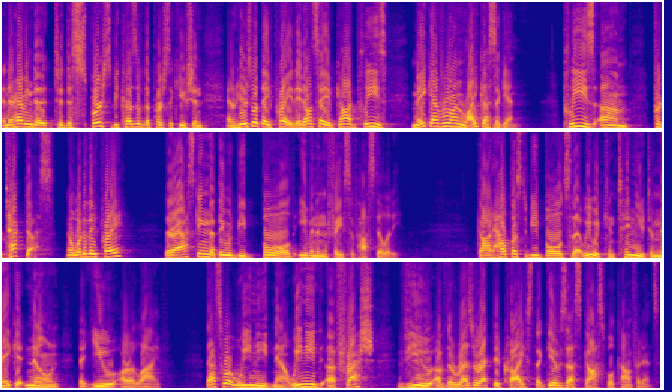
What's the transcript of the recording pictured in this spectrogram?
and they're having to, to disperse because of the persecution. And here's what they pray they don't say, God, please make everyone like us again. Please um, protect us. No, what do they pray? They're asking that they would be bold even in the face of hostility. God, help us to be bold so that we would continue to make it known that you are alive. That's what we need now. We need a fresh view of the resurrected Christ that gives us gospel confidence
